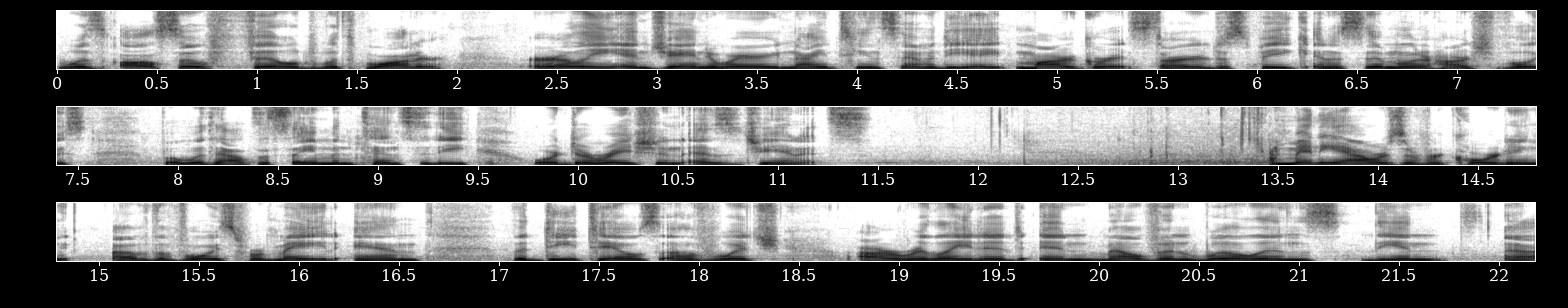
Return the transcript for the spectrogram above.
was also filled with water. Early in January 1978, Margaret started to speak in a similar harsh voice, but without the same intensity or duration as Janet's. Many hours of recording of the voice were made, and the details of which are related in Melvyn Willin's The in, uh,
